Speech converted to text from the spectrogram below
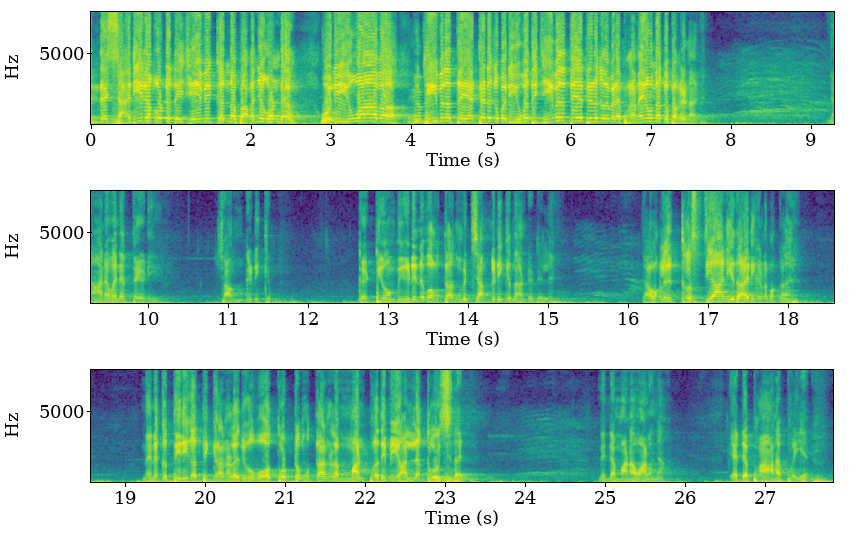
എന്റെ ശരീരം കൊണ്ട് നീ ജീവിക്കെന്ന് പറഞ്ഞുകൊണ്ട് ഒരു യുവാവ് ജീവിതത്തെ ഏറ്റെടുക്കുമ്പോൾ ഒരു യുവതി ജീവിതത്തെ ഏറ്റെടുക്കുന്നവരെ പ്രണയം എന്നൊക്കെ പറയണേ. ഞാനവനെ തേടി. ചങ്കിടിക്കും. കെട്ടിയോൻ വീടിന് പുറത്താകുമ്പോൾ ചങ്കിടിക്കുന്ന കണ്ടിട്ടില്ലേ? അവങ്ങൾ ക്രിസ്ത്യാനിതായിരിക്കണം മക്കളെ. നിനക്ക് തിരികത്തിക്കാനുള്ള രൂപമോ തൊട്ടുമുത്താനുള്ള മൺപ്രതിമയോ അല്ല ക്രൂശിതൻ. നിന്റെ മണവാളന. എന്റെ പ്രാണപ്രിയൻ.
